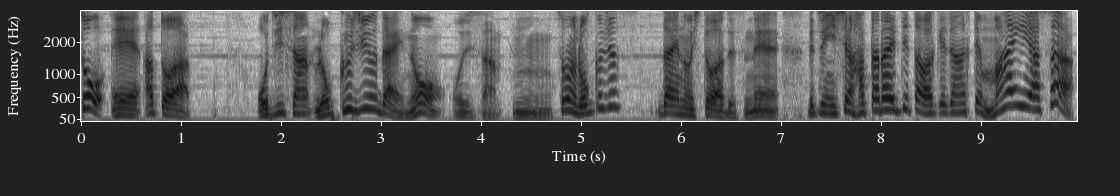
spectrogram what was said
と、えー、あとは、おじさん、60代のおじさん。うん。その60代の人はですね、別に一緒に働いてたわけじゃなくて、毎朝、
